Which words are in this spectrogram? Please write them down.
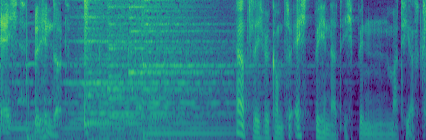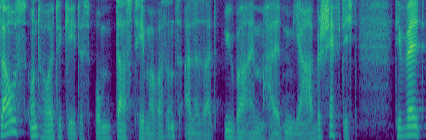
Echt behindert. Herzlich willkommen zu Echt behindert. Ich bin Matthias Klaus und heute geht es um das Thema, was uns alle seit über einem halben Jahr beschäftigt. Die Welt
